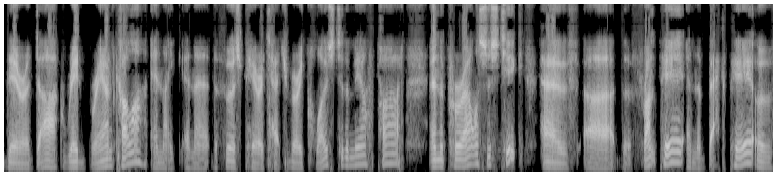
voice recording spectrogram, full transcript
they're a dark red brown colour and they and the, the first pair attach very close to the mouth part and the paralysis tick have uh, the front pair and the back pair of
